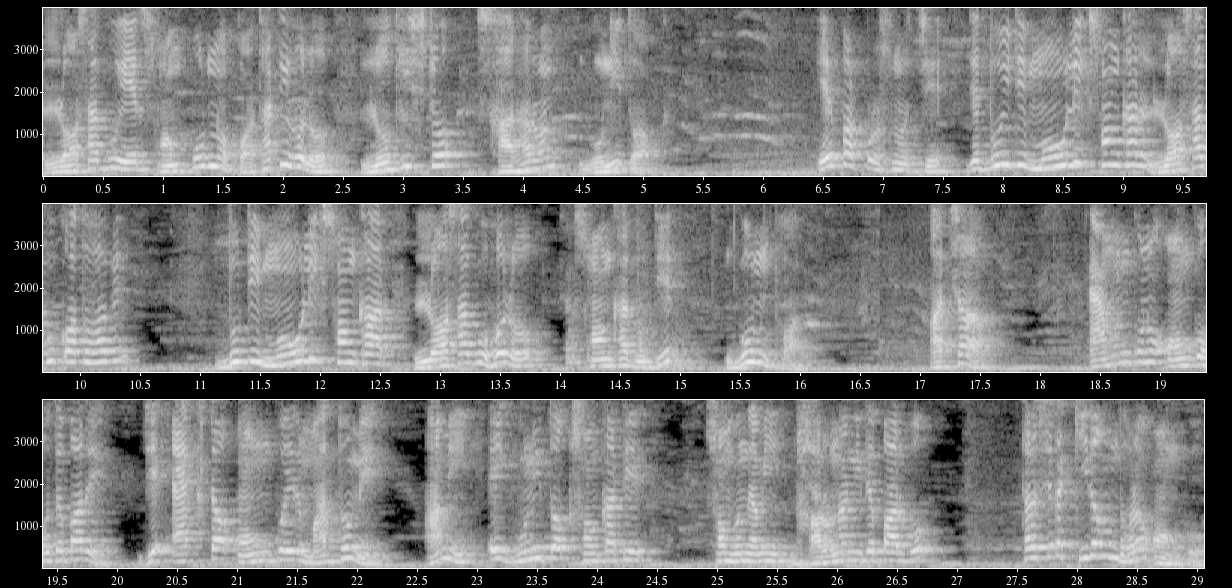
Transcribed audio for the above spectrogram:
লসাগু এর সম্পূর্ণ কথাটি হলো লঘিষ্ঠ সাধারণ গুণিতক। এরপর প্রশ্ন হচ্ছে যে দুইটি মৌলিক সংখ্যার লসাগু কত হবে? দুটি মৌলিক সংখ্যার লসাগু হল সংখ্যা দুটির গুণফল। আচ্ছা এমন কোনো অঙ্ক হতে পারে যে একটা অঙ্কের মাধ্যমে আমি এই গুণিতক সংখ্যাটির সম্বন্ধে আমি ধারণা নিতে পারব? তাহলে সেটা কীরকম ধরো অঙ্ক?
